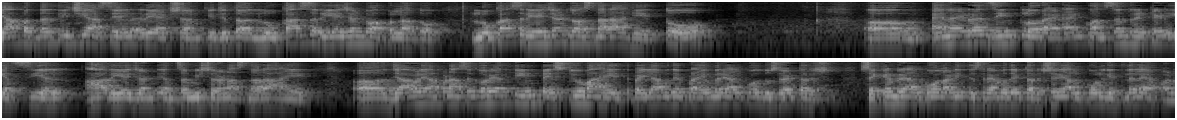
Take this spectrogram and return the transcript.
या पद्धतीची असेल रिॲक्शन की जिथं लुकास रिएजंट वापरला जातो लुकास रिएजंट जो असणार आहे तो anhydrous zinc chloride and concentrated H C L हा रिएजंट यांचं मिश्रण असणार आहे. ज्यावेळी आपण असं करूया तीन टेस्ट ट्यूब आहेत. पहिल्यामध्ये प्रायमरी अल्कोहोल दुसऱ्या टर्श सेकंडरी अल्कोहोल आणि तिसऱ्यामध्ये टर्शरी अल्कोहोल घेतलेलं आहे आपण.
